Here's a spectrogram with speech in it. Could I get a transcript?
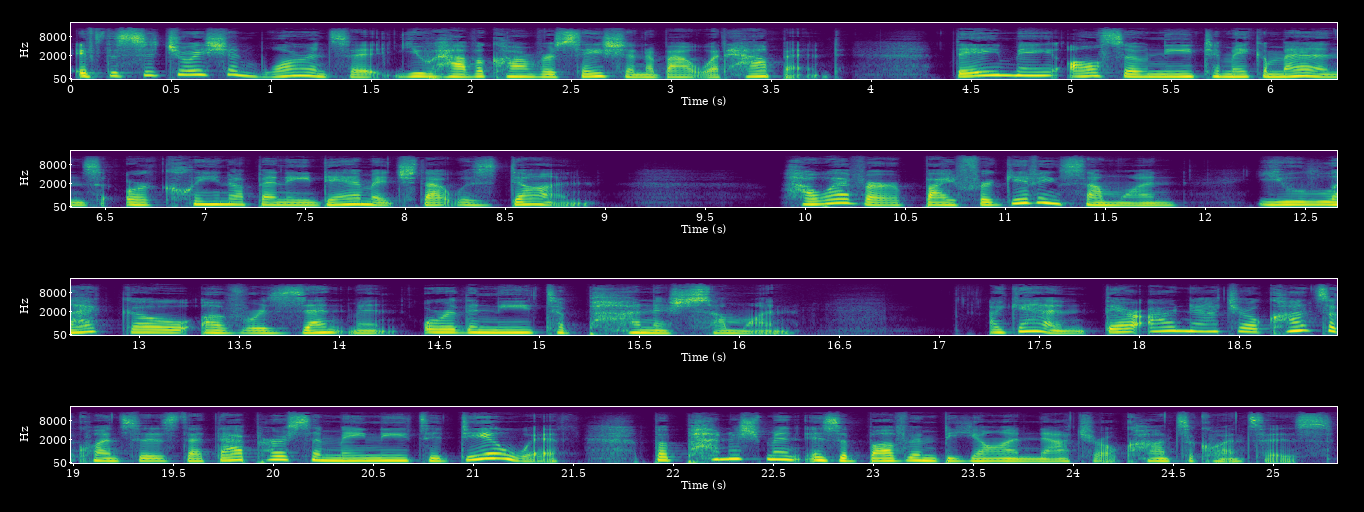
If the situation warrants it, you have a conversation about what happened. They may also need to make amends or clean up any damage that was done. However, by forgiving someone, you let go of resentment or the need to punish someone. Again, there are natural consequences that that person may need to deal with, but punishment is above and beyond natural consequences.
